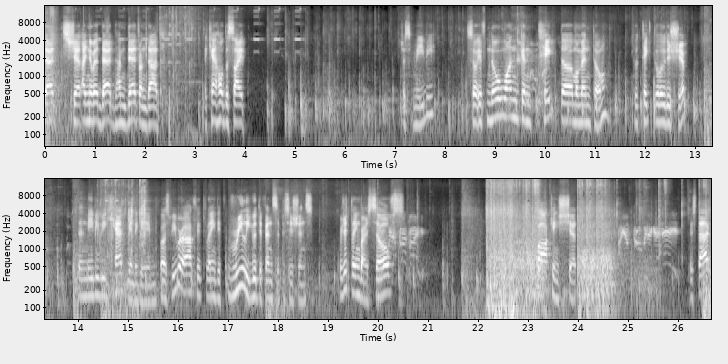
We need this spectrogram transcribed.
Dead. Shit, I knew it. Dead. I'm dead from that. I can't hold the sight. Just maybe. So if no one can take the momentum to take the leadership, then maybe we can't win the game because we were actually playing the really good defensive positions. We're just playing by ourselves. Fucking shit. Is tag?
